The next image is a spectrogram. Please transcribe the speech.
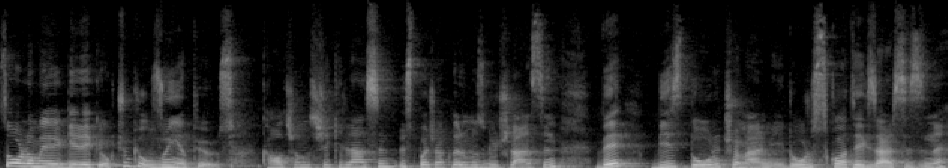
zorlamaya gerek yok. Çünkü uzun yapıyoruz. Kalçamız şekillensin, üst bacaklarımız güçlensin ve biz doğru çömelmeyi, doğru squat egzersizini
